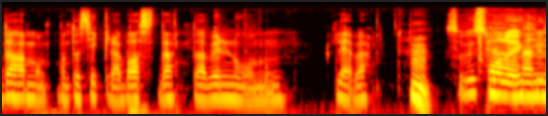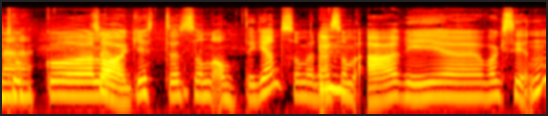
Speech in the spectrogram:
da har man på en måte sikra basene. Da vil noen leve. Så hvis man egentlig eh, tok og så- laget et sånn antigen, som er det som er i eh, vaksinen,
